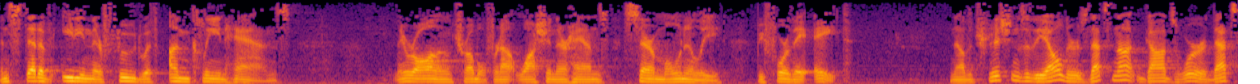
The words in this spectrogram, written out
instead of eating their food with unclean hands? They were all in trouble for not washing their hands ceremonially before they ate. Now, the traditions of the elders, that's not God's word. That's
